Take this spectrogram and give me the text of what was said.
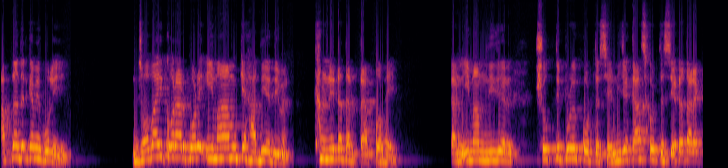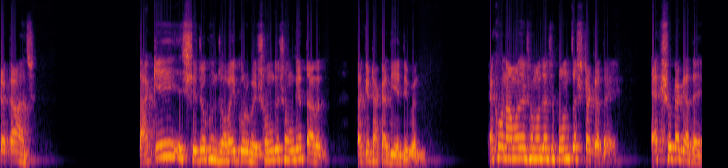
আপনাদেরকে আমি বলি, জবাই করার পরে ইমামকে হাদিয়ে দিবেন, কারণ এটা তার প্রাপ্য ভাই কারণ ইমাম নিজের শক্তি প্রয়োগ করতেছে, নিজে কাজ করতেছে, এটা তার একটা কাজ। তাকে সে যখন জবাই করবে, সঙ্গে সঙ্গে তার, তাকে টাকা দিয়ে দিবেন। এখন আমাদের সমাজে আছে পঞ্চাশ টাকা দেয়, একশো টাকা দেয়।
